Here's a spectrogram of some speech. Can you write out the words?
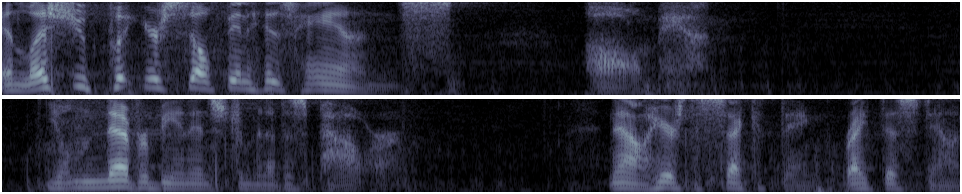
unless you put yourself in his hands, oh man, you'll never be an instrument of his power. Now, here's the second thing write this down.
